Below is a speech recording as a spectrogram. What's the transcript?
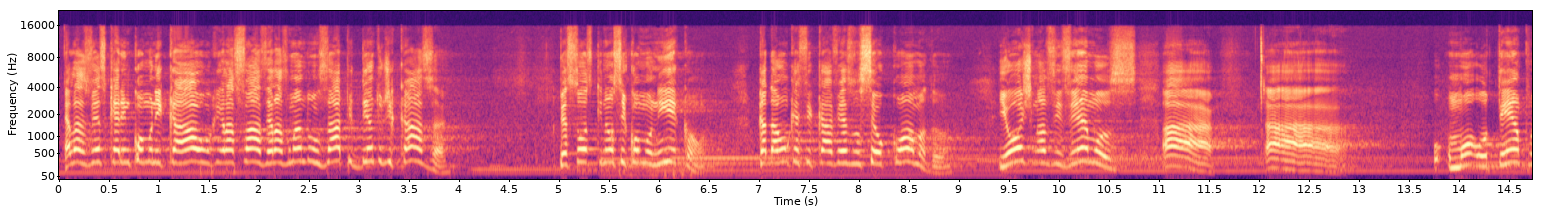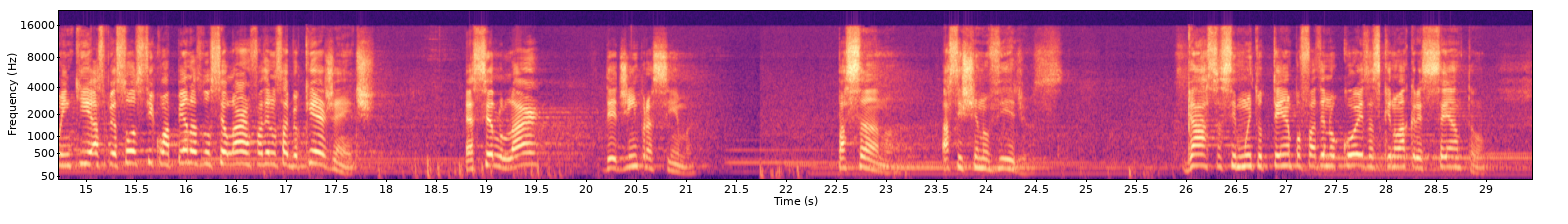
elas às vezes querem comunicar algo, que elas fazem? Elas mandam um zap dentro de casa. Pessoas que não se comunicam, cada um quer ficar às vezes no seu cômodo. E hoje nós vivemos a, a, o, o tempo em que as pessoas ficam apenas no celular fazendo sabe o que, gente? É celular, dedinho para cima, passando, assistindo vídeos. Gasta-se muito tempo fazendo coisas que não acrescentam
